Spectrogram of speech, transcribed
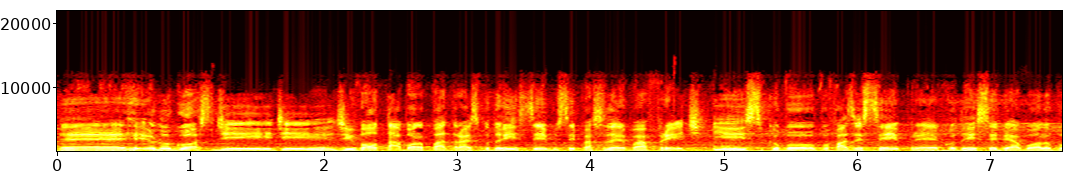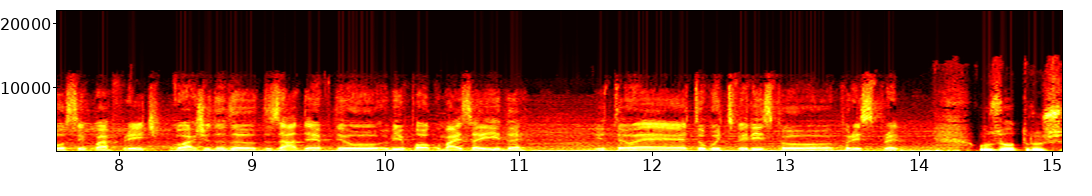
É, eu não gosto de, de, de, voltar a bola para trás. Quando eu recebo, sempre acelerar para frente. E é isso que eu vou, vou fazer sempre. É, quando eu receber a bola, eu vou sempre para frente. Com a ajuda do, dos adeptos, eu me empolgo mais ainda. Então estou é, muito feliz por, por esse prêmio. Os outros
